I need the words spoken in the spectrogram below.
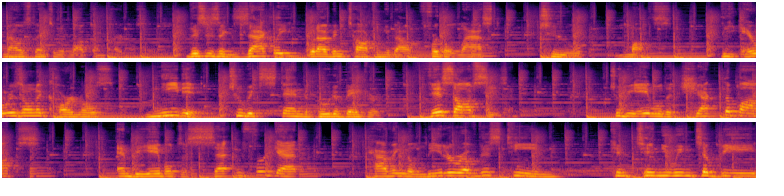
It's Spencer with Locked On Cardinals. This is exactly what I've been talking about for the last two months. The Arizona Cardinals needed to extend Budda Baker this offseason to be able to check the box and be able to set and forget having the leader of this team continuing to be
